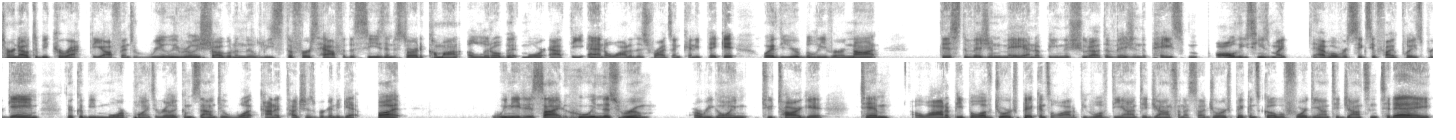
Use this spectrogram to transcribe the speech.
turned out to be correct. The offense really, really struggled in at least the first half of the season. It started to come on a little bit more at the end. A lot of this rides on Kenny Pickett. Whether you're a believer or not, this division may end up being the shootout division. The pace, all these teams might have over 65 plays per game. There could be more points. It really comes down to what kind of touches we're going to get. But we need to decide who in this room are we going to target. Tim, a lot of people love George Pickens. A lot of people love Diontae Johnson. I saw George Pickens go before Diontae Johnson today.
